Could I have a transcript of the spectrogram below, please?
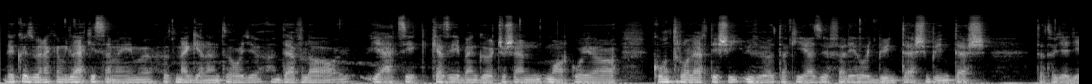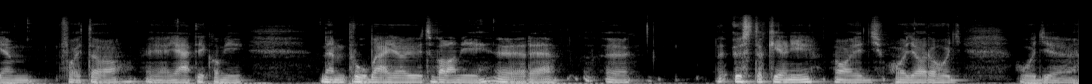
de közben nekem így lelki szemeim előtt megjelent, hogy a Devla játszik, kezében görcsösen markolja a kontrollert, és így üvölt a kijelző felé, hogy büntes, büntes. Tehát, hogy egy ilyen fajta ilyen játék, ami nem próbálja őt valamire ösztökélni, vagy, vagy arra, hogy, hogy eh,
